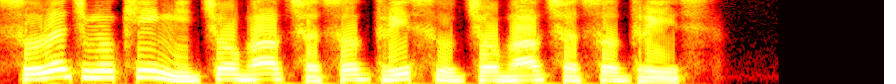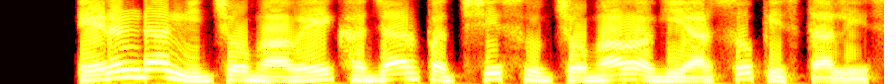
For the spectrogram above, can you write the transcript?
સૂરજમુખી નીચો ભાવ છસો ત્રીસ ઊંચો ભાવ છસો ત્રીસ એરંડા નીચો ભાવ એક હજાર પચીસ ઊંચો ભાવ અગિયારસો પિસ્તાલીસ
